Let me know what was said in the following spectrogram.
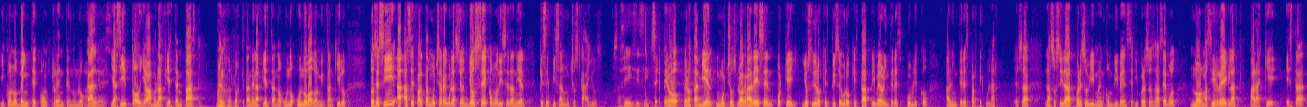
y con los 20 con, renten un local. y así todos llevamos la fiesta en paz. Bueno, los que están en la fiesta, ¿no? Uno, uno va a dormir tranquilo. Entonces sí, hace falta mucha regulación. Yo sé, como dice Daniel, que se pisan muchos callos. sí, sí, sí. pero, pero también muchos lo agradecen porque yo soy de los que estoy seguro que está primero el interés público al interés particular. O la sociedad, por eso vivimos en convivencia y por eso hacemos normas y reglas para que esta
